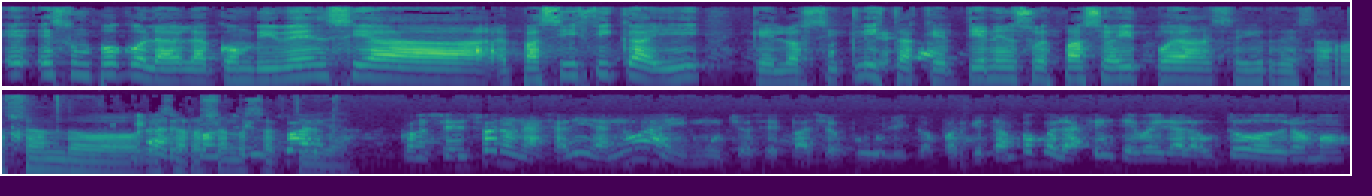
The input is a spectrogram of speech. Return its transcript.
e, es un poco la, convivencia pacífica y que los ciclistas que tienen su espacio ahí puedan seguir desarrollando, desarrollando su actividad. Consensuar una salida, no hay muchos espacios públicos, porque tampoco la gente va a ir al autódromo.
